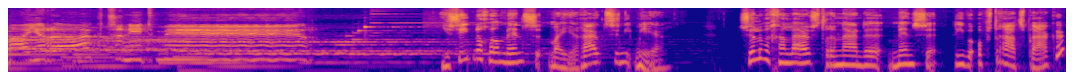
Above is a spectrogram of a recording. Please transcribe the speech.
maar je ruikt ze niet meer. Je ziet nog wel mensen, maar je ruikt ze niet meer. Zullen we gaan luisteren naar de mensen die we op straat spraken?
